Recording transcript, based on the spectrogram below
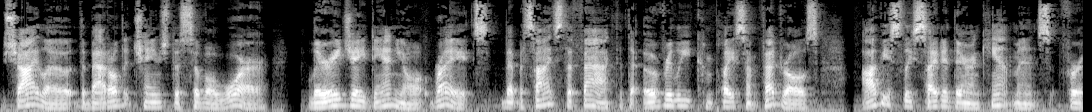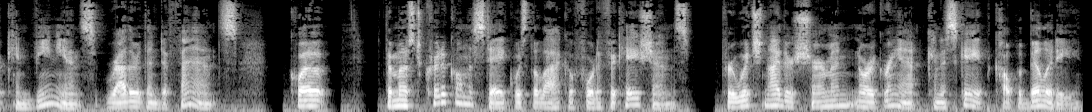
Shiloh, The Battle That Changed the Civil War, Larry J. Daniel writes that besides the fact that the overly complacent Federals obviously sited their encampments for convenience rather than defense, quote, The most critical mistake was the lack of fortifications, for which neither Sherman nor Grant can escape culpability.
